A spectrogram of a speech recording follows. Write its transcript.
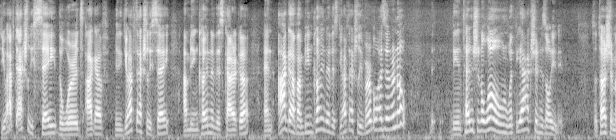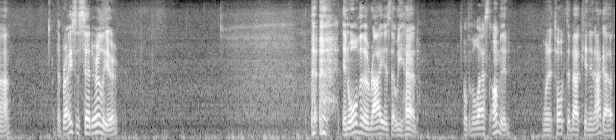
Do you have to actually say the words agav? Meaning, do you have to actually say I'm being kind of this karka and agav I'm being kind of this? Do you have to actually verbalize it or no? The, intention alone with the action is all you need. So Tashima, the Brisa said earlier, in all the rayas that we had over the last Amid, when it talked about Kinin Agav,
